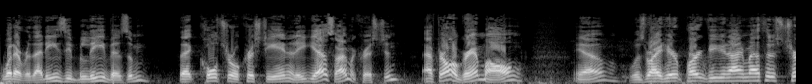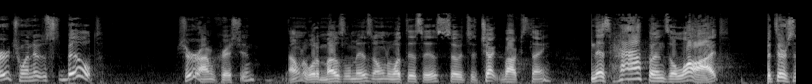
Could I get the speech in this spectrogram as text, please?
whatever, that easy believism, that cultural Christianity. Yes, I'm a Christian. After all, Grandma you know, was right here at Parkview United Methodist Church when it was built. Sure, I'm a Christian. I don't know what a Muslim is. I don't know what this is. So it's a checkbox thing. And this happens a lot, but there's,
